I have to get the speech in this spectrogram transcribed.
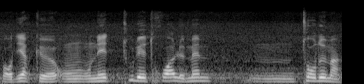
pour dire qu'on est tous les trois le même hum, tour de main.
